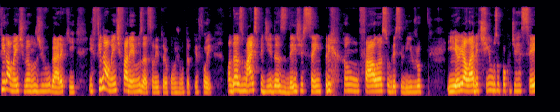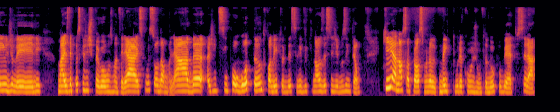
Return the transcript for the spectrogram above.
finalmente vamos divulgar aqui. E finalmente faremos essa leitura conjunta, porque foi uma das mais pedidas desde sempre. Fala sobre esse livro. E eu e a Lari tínhamos um pouco de receio de ler ele, mas depois que a gente pegou alguns materiais, começou a dar uma olhada, a gente se empolgou tanto com a leitura desse livro que nós decidimos então que a nossa próxima leitura conjunta do Cubieto será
